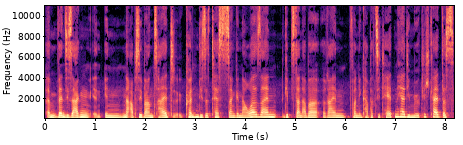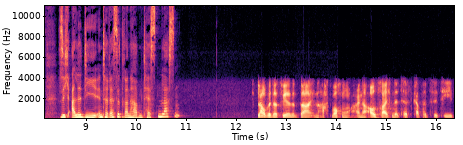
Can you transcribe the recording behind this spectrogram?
Ähm, wenn Sie sagen, in, in einer absehbaren Zeit könnten diese Tests dann genauer sein, gibt es dann aber rein von den Kapazitäten her die Möglichkeit, dass sich alle, die Interesse dran haben, testen lassen? Ich glaube, dass wir da in acht Wochen eine ausreichende Testkapazität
